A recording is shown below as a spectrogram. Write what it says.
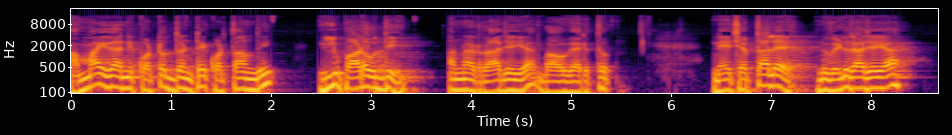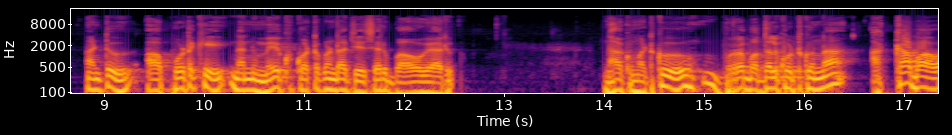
అమ్మాయి గారిని కొట్టొద్దంటే కొడతా ఉంది ఇల్లు పాడవుద్ది అన్నాడు రాజయ్య బావగారితో. నే చెప్తాలే నువ్వు వెళ్ళు రాజయ్య అంటూ ఆ పూటకి నన్ను మేకు కొట్టకుండా చేశారు బావగారు. నాకు మటుకు బుర్ర బద్దలు కొట్టుకున్న అక్కా బావ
